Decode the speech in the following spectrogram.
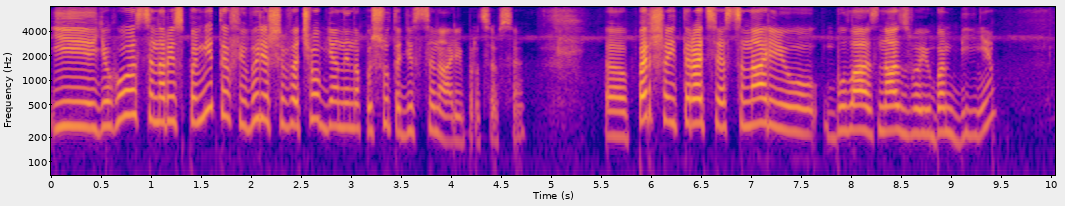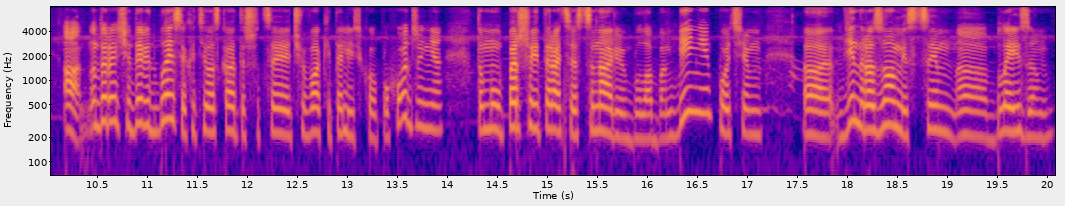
І його сценарист помітив і вирішив, а чого б я не напишу тоді сценарій про це все. Е, Перша ітерація сценарію була з назвою Бамбіні. А, ну до речі, Девід Блейс, я хотіла сказати, що це чувак італійського походження. Тому перша ітерація сценарію була Бамбіні. Потім е, він разом із цим е, Блейзом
